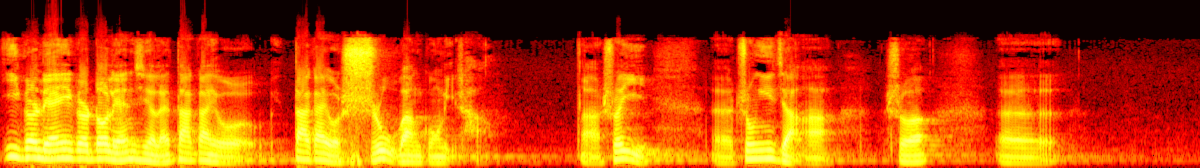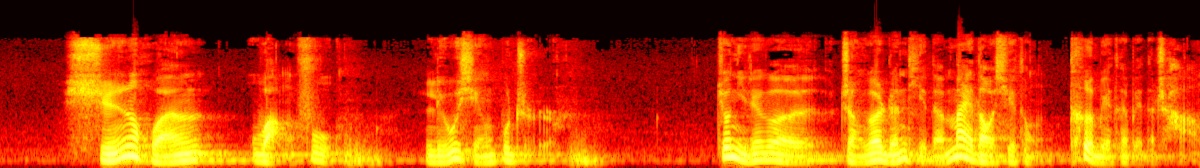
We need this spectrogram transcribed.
一根连一根都连起来，大概有大概有十五万公里长，啊，所以，呃，中医讲啊，说，呃，循环往复，流行不止，就你这个整个人体的脉道系统特别特别的长，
